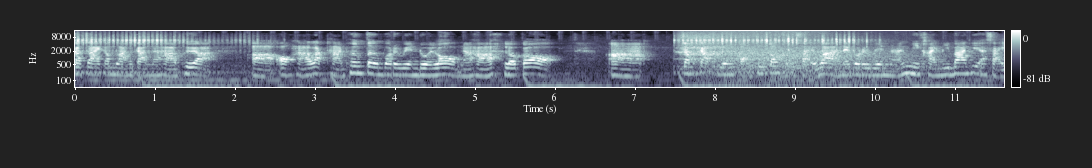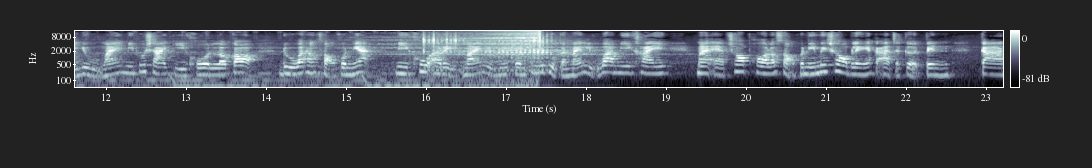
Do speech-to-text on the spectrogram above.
กระจายกำลังกันนะคะ เพื่ออออกหาหลักฐานเพิ่มเติมบริเวณโดยรอบนะคะ แล้วก็จำกัดวงของผู้ต้องสงสัยว่าในบริเวณนั้นมีใครมีบ้านที่อาศัยอยู่ไหมมีผู้ชายกี่คนแล้วก็ ดูว่าทั้งสองคนเนี้ยมีคู่อริไหมหรือมีคนที่ไม่ถูกกันไหมหรือว่ามีใครมาแอบชอบพอแล้วสองคนนี้ไม่ชอบอะไรเงี้ยก็อาจจะเกิดเป็นการ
